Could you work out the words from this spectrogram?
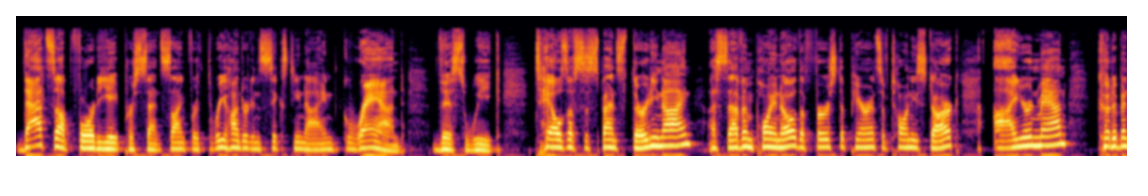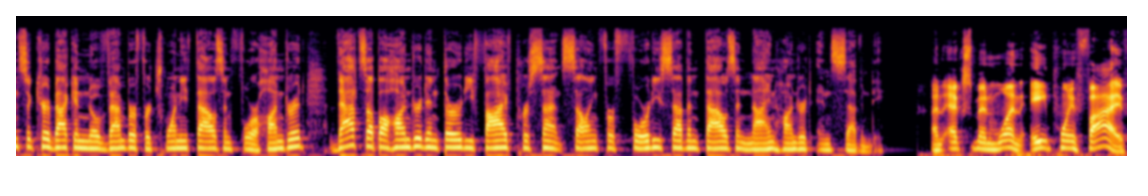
That's up 48%, selling for 369 grand this week. Tales of Suspense 39, a 7.0, the first appearance of Tony Stark. Iron Man could have been secured back in November for 20,400. That's up 135%, selling for 47,970 an X Men 1 8.5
